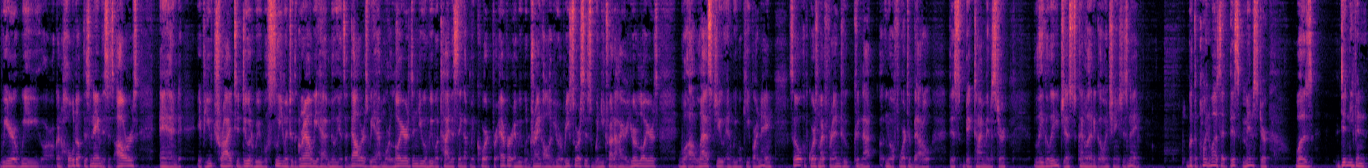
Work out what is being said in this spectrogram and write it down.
we are we are going to hold up this name. This is ours and if you try to do it, we will sue you into the ground. We have millions of dollars. We have more lawyers than you, and we will tie this thing up in court forever. And we will drain all of your resources. When you try to hire your lawyers, we'll outlast you, and we will keep our name. So, of course, my friend who could not, you know, afford to battle this big time minister legally, just kind of let it go and change his name. But the point was that this minister was didn't even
